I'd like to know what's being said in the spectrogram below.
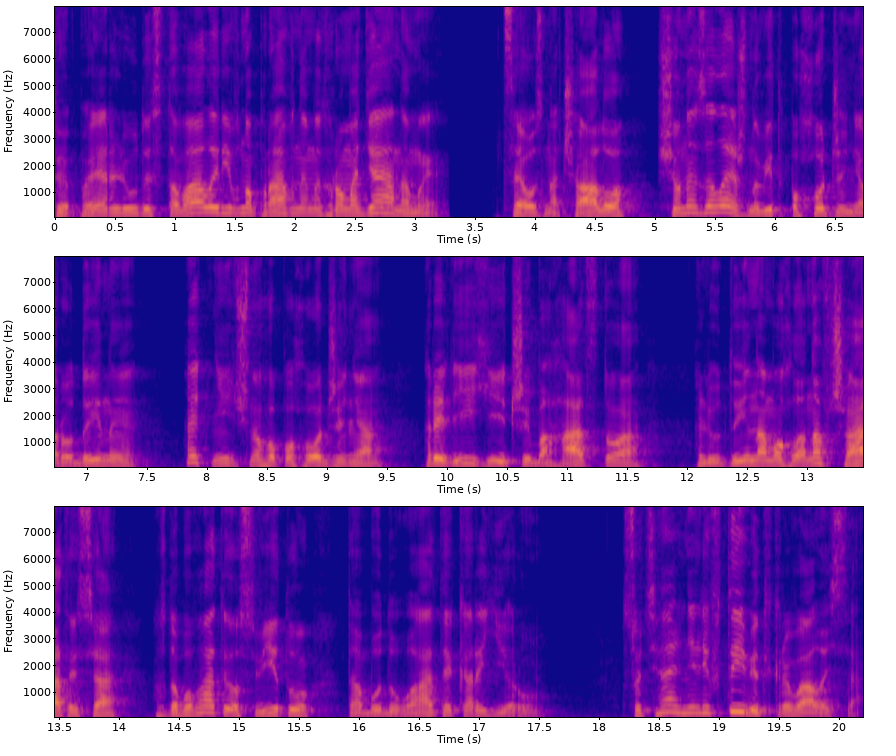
Тепер люди ставали рівноправними громадянами. Це означало, що незалежно від походження родини, етнічного походження, релігії чи багатства, людина могла навчатися, здобувати освіту та будувати кар'єру. Соціальні ліфти відкривалися.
